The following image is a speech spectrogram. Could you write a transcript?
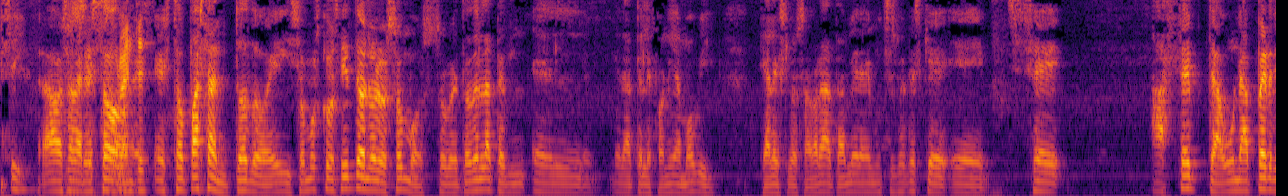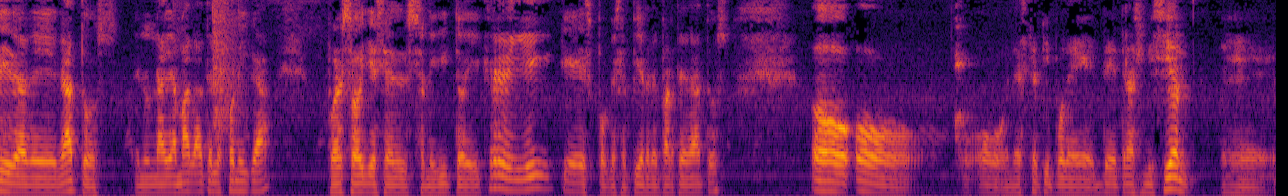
Sí. Vamos a ver, esto, esto pasa en todo, ¿eh? y somos conscientes o no lo somos, sobre todo en la, en la telefonía móvil, que Alex lo sabrá también, hay muchas veces que eh, se acepta una pérdida de datos en una llamada telefónica, por eso oyes el sonidito y que es porque se pierde parte de datos, o, en este tipo de, transmisión. Eh,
